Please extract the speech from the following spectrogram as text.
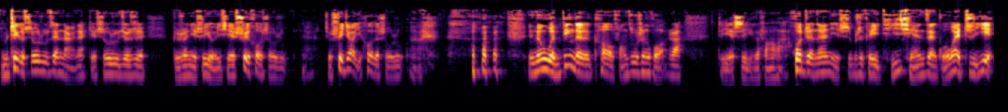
那么这个收入在哪儿呢？这收入就是，比如说你是有一些税后收入啊，就睡觉以后的收入啊，你能稳定的靠房租生活，是吧？这也是一个方法。或者呢，你是不是可以提前在国外置业，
